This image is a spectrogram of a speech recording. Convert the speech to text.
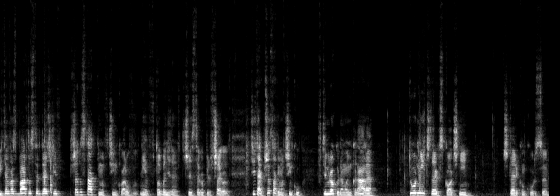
Witam Was bardzo serdecznie w przedostatnim odcinku, albo w, nie, to będzie ten 31. Czyli tak, w przedostatnim odcinku w tym roku na moim kanale. Turniej czterech skoczni, cztery konkursy.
